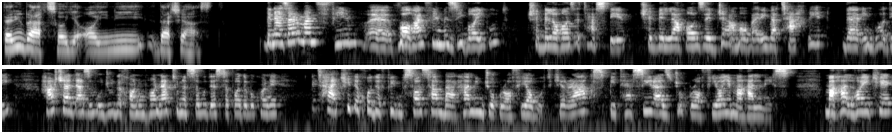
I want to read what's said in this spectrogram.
در این رقص های آینی در چه هست؟ به نظر من فیلم واقعا فیلم زیبایی بود. چه به لحاظ تصویر چه به لحاظ جمعآوری و تحقیق در این وادی. هرچند از وجود خانم ها نتونسته بود استفاده بکنه تاکید خود فیلمساز هم بر همین جغرافیا بود که رقص بی تاثیر از جغرافیای محل نیست. محل هایی که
